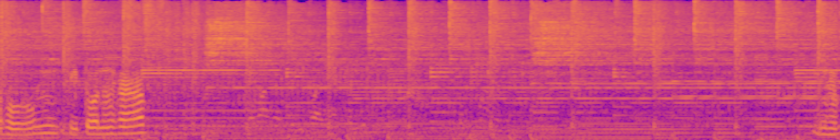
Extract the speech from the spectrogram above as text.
นะครับผมอีกตัวนึงครับ นี่ครับ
